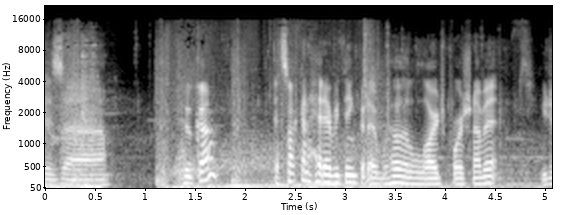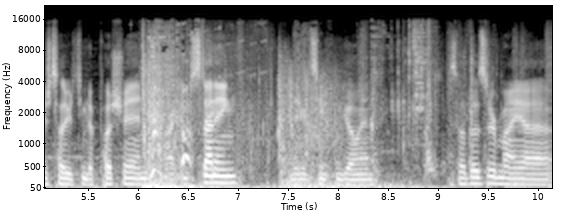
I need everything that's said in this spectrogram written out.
is uh, hookah. It's not going to hit everything, but it will hit a large portion of it. You just tell your team to push in. All right, I'm stunning, and then your team can go in. So those are my uh,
